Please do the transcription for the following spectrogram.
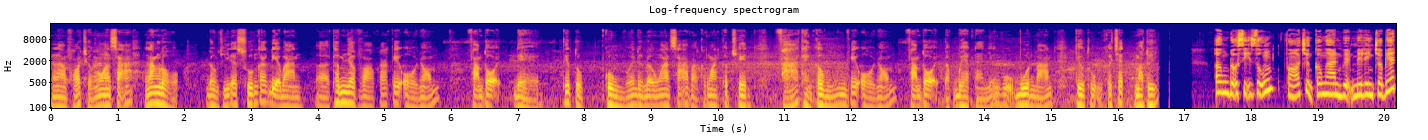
là phó trưởng công an xã Lăng Lổ. Đồng chí đã xuống các địa bàn à, thâm nhập vào các cái ổ nhóm phạm tội để tiếp tục cùng với lực lượng công an xã và công an cấp trên phá thành công những cái ổ nhóm phạm tội, đặc biệt là những vụ buôn bán, tiêu thụ các chất ma túy. Ông Đỗ Sĩ Dũng, Phó trưởng Công an huyện Mê Linh cho biết,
